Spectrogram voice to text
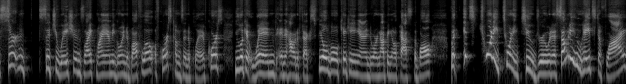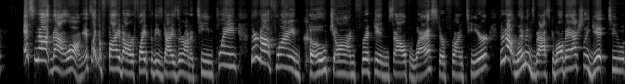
certain situations like Miami going to Buffalo, of course, comes into play. Of course, you look at wind and how it affects field goal kicking and or not being able to pass the ball. But it's 2022, Drew, and as somebody who hates to fly, it's not that long. It's like a five hour flight for these guys. They're on a team plane. They're not flying coach on freaking Southwest or Frontier. They're not women's basketball. They actually get to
